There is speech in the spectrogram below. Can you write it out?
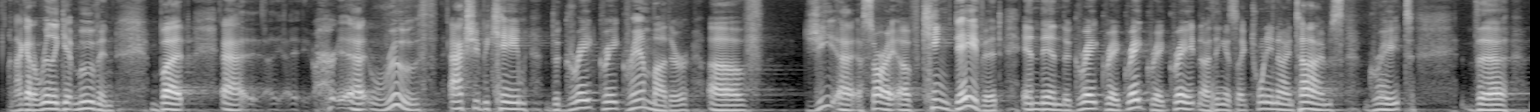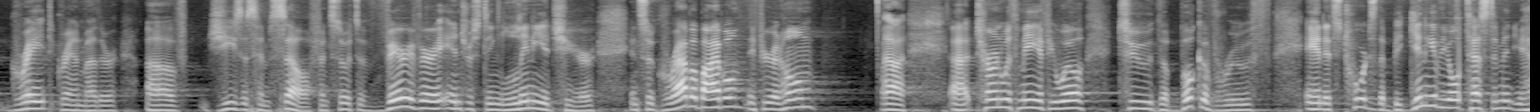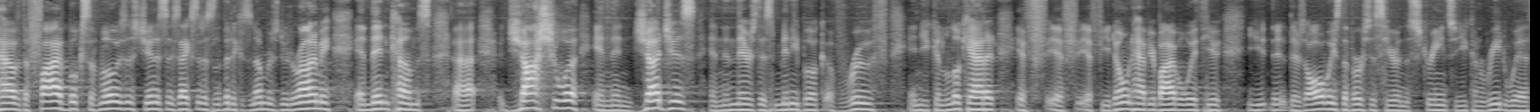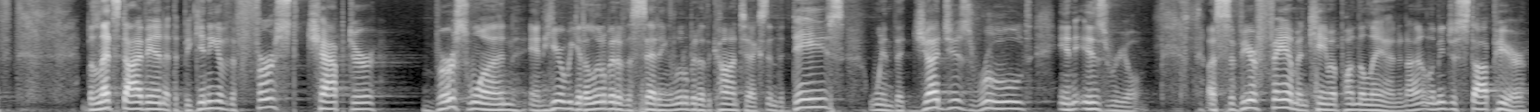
And I got to really get moving. But uh, her, uh, Ruth actually became the great great grandmother of G, uh, sorry, of King David, and then the great, great, great, great, great, and I think it's like 29 times great, the great grandmother of Jesus himself. And so it's a very, very interesting lineage here. And so grab a Bible if you're at home. Uh, uh, turn with me, if you will, to the book of Ruth, and it's towards the beginning of the Old Testament. You have the five books of Moses Genesis, Exodus, Leviticus, Numbers, Deuteronomy, and then comes uh, Joshua, and then Judges, and then there's this mini book of Ruth, and you can look at it. If, if, if you don't have your Bible with you, you there's always the verses here on the screen so you can read with. But let's dive in at the beginning of the first chapter verse 1, and here we get a little bit of the setting, a little bit of the context. In the days when the judges ruled in Israel, a severe famine came upon the land. And I, let me just stop here.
